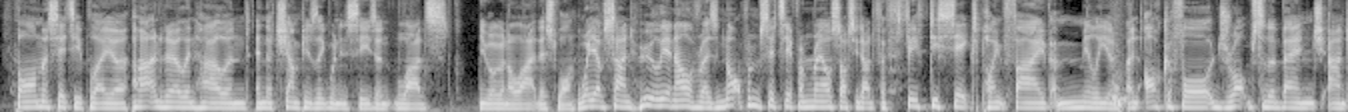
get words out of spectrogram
former City player, partnered Erling Haaland in the Champions League winning season. Lads, you are going to like this one. We have signed Julian Alvarez, not from City, from Real Sociedad for 56.5 million. And Okafor drops to the bench and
